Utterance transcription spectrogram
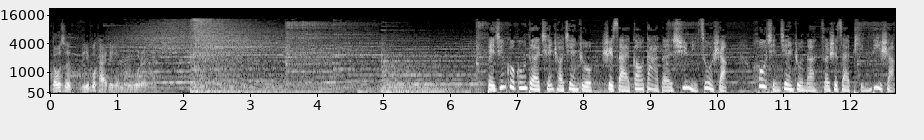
都是离不开这些蒙古人的。北京故宫的前朝建筑是在高大的须弥座上，后寝建筑呢则是在平地上，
